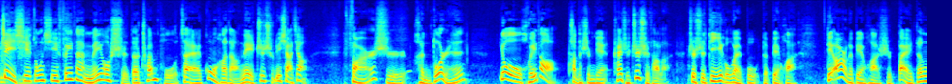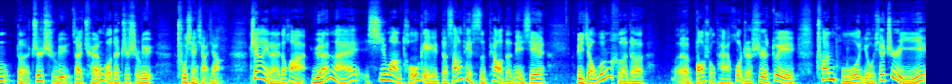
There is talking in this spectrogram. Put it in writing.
这些东西非但没有使得川普在共和党内支持率下降，反而使很多人又回到他的身边，开始支持他了。这是第一个外部的变化。第二个变化是拜登的支持率在全国的支持率出现下降。这样一来的话，原来希望投给德桑蒂斯票的那些比较温和的。呃，保守派或者是对川普有些质疑，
